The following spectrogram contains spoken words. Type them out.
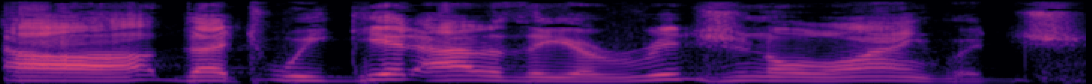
uh, that we get out of the original language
